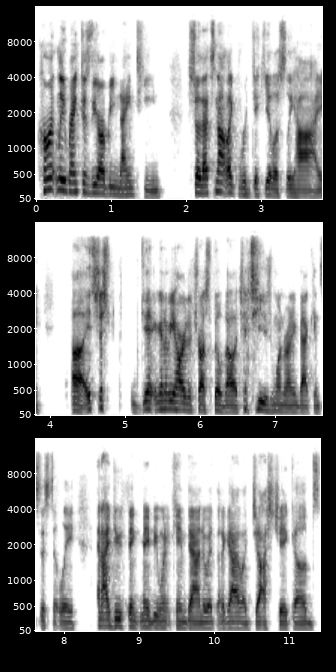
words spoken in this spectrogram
Currently ranked as the RB 19. So that's not like ridiculously high. Uh, it's just going to be hard to trust Bill Belichick to use one running back consistently. And I do think maybe when it came down to it, that a guy like Josh Jacobs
